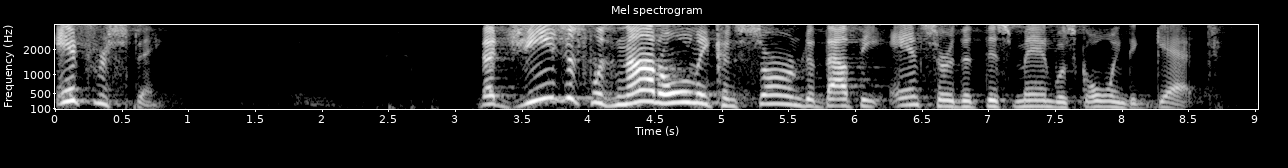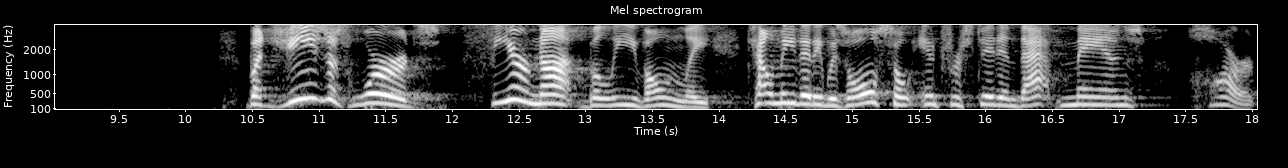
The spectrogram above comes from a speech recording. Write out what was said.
interesting that Jesus was not only concerned about the answer that this man was going to get but Jesus' words, fear not, believe only, tell me that he was also interested in that man's heart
